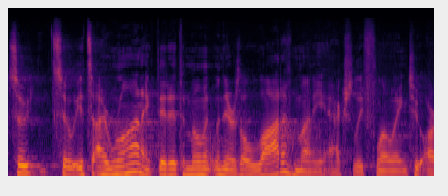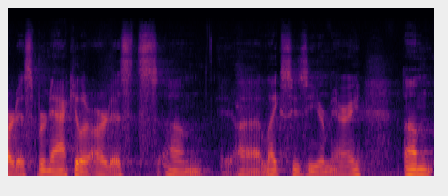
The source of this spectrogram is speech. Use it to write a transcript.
So, so it's ironic that at the moment when there's a lot of money actually flowing to artists, vernacular artists um, uh, like Susie or Mary, um,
